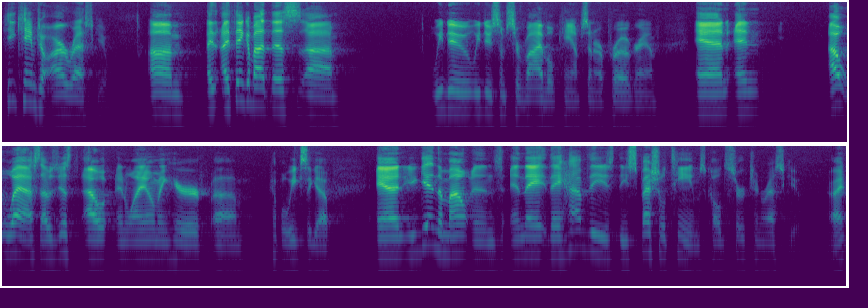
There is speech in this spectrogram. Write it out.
He came to our rescue. Um, I, I, think about this. Uh, we do we do some survival camps in our program, and and out west, I was just out in Wyoming here um, a couple weeks ago, and you get in the mountains, and they, they have these, these special teams called search and rescue, right?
